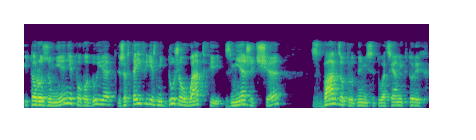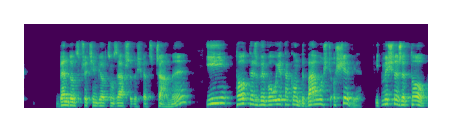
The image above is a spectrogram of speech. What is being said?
I to rozumienie powoduje, że w tej chwili jest mi dużo łatwiej zmierzyć się z bardzo trudnymi sytuacjami, których będąc przedsiębiorcą zawsze doświadczamy. I to też wywołuje taką dbałość o siebie. I myślę, że to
